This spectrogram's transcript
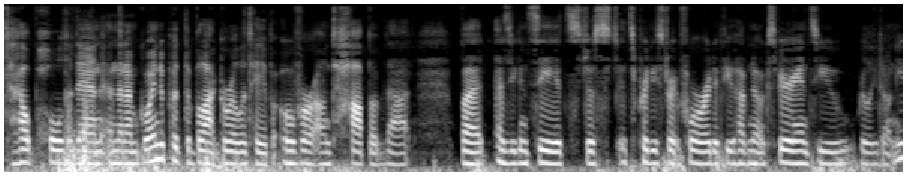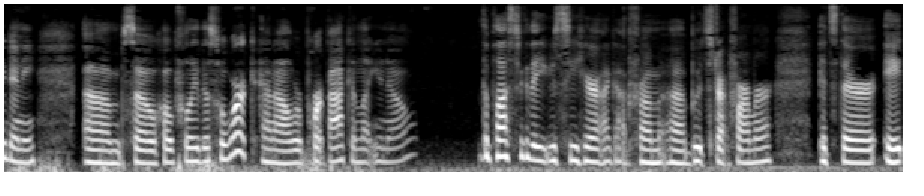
to help hold it in. And then I'm going to put the black Gorilla Tape over on top of that. But as you can see, it's just, it's pretty straightforward. If you have no experience, you really don't need any. Um, so hopefully this will work and I'll report back and let you know. The plastic that you see here I got from uh, Bootstrap Farmer. It's their 8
